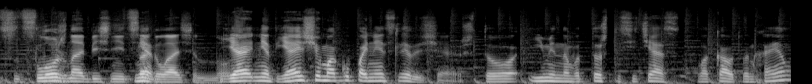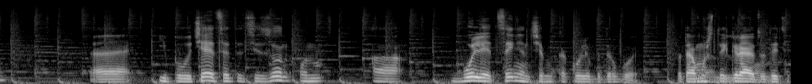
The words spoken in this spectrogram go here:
сложно объяснить, согласен. Но... я, нет, я еще могу понять следующее, что именно вот то, что сейчас локаут в НХЛ, э, и получается этот сезон, он э, более ценен, чем какой-либо другой. Потому да, что играют вот эти...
